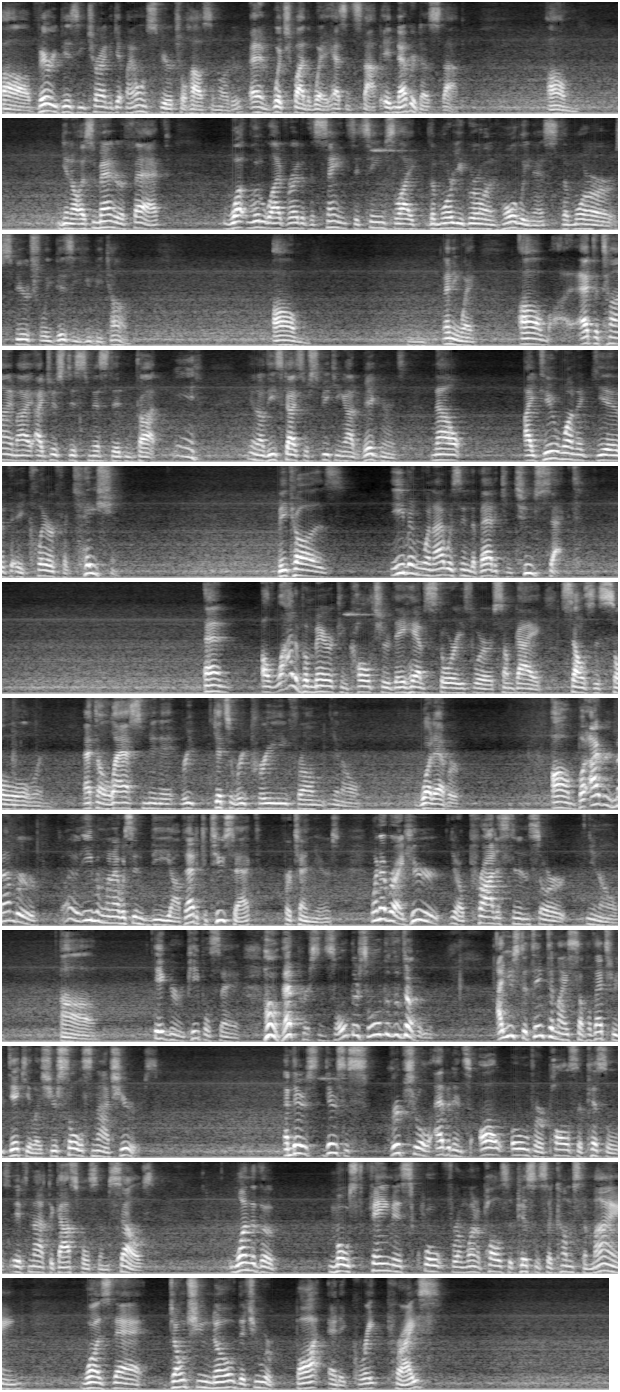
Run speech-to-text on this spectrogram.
uh, very busy trying to get my own spiritual house in order, and which, by the way, hasn't stopped. It never does stop. Um, you know, as a matter of fact, what little I've read of the saints, it seems like the more you grow in holiness, the more spiritually busy you become. Um. Anyway um, at the time, I, I just dismissed it and thought, eh, you know, these guys are speaking out of ignorance. Now, I do want to give a clarification because even when I was in the Vatican II sect, and a lot of American culture, they have stories where some guy sells his soul and at the last minute re- gets a reprieve from, you know, whatever. Um, but I remember, uh, even when I was in the uh, Vatican II sect for 10 years, whenever I'd hear, you know, Protestants or, you know, uh, ignorant people say, oh, that person sold their soul to the devil. I used to think to myself, well, that's ridiculous. Your soul's not yours. And there's there's a scriptural evidence all over Paul's epistles, if not the gospels themselves. One of the most famous quote from one of Paul's epistles that comes to mind was that don't you know that you were bought at a great price.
